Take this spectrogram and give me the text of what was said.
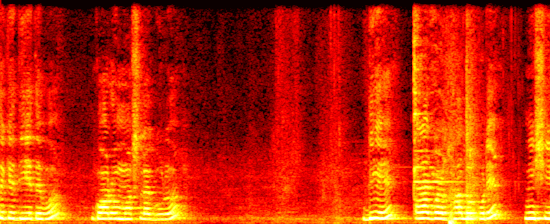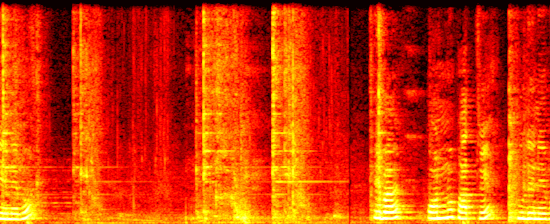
থেকে দিয়ে দেব গরম মশলা গুঁড়ো। দিয়ে একবার ভালো করে মিশিয়ে নেব। এবার অন্য পাত্রে তুলে নেব।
